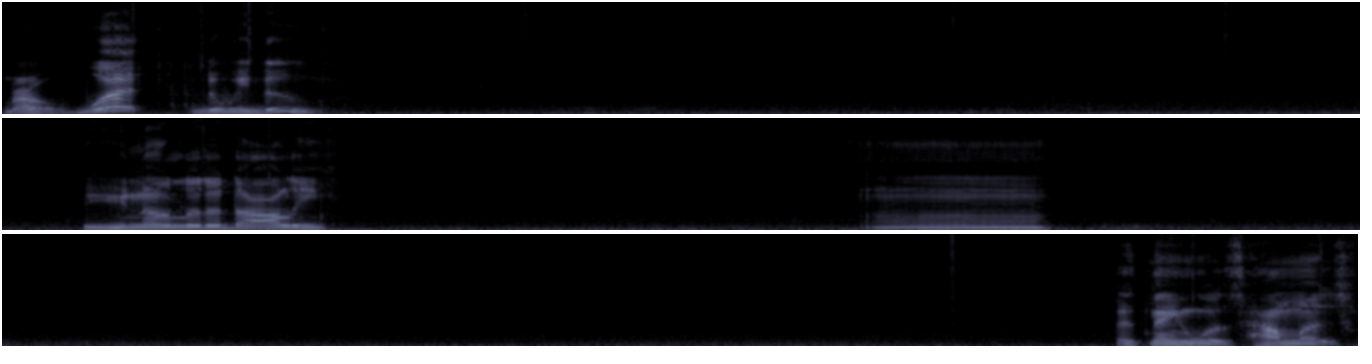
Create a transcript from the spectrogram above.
Bro, what do we do? Do you know little Dolly? Mm. That thing was how much?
